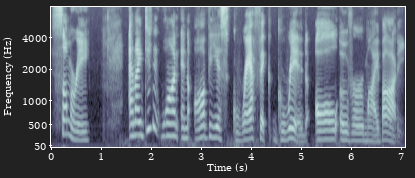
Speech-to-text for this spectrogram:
summery, and I didn't want an obvious graphic grid all over my body.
